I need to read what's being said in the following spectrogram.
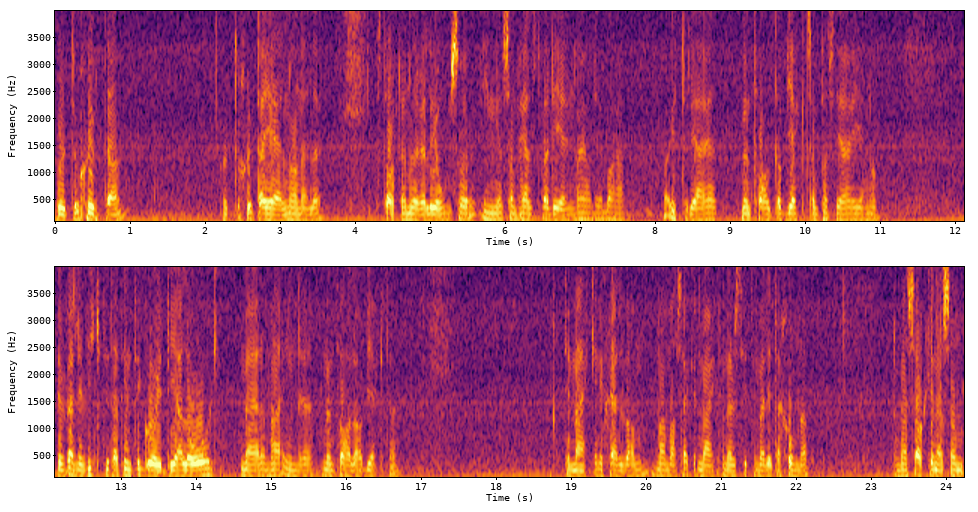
går ut och skjuta, gå ut och skjuta ihjäl någon eller starta en ny religion så ingen som helst värdering har jag. Det är bara ytterligare ett mentalt objekt som passerar igenom. Det är väldigt viktigt att inte gå i dialog med de här inre mentala objekten. Det märker ni själva. Mamma har säkert märkt det när du sitter i meditation. Att de här sakerna som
